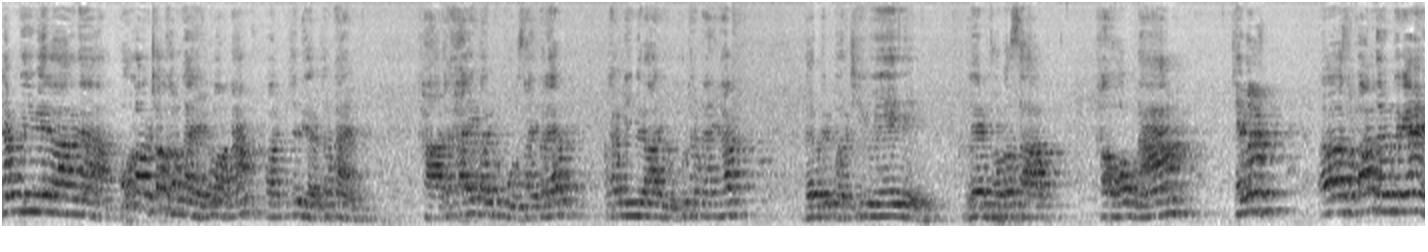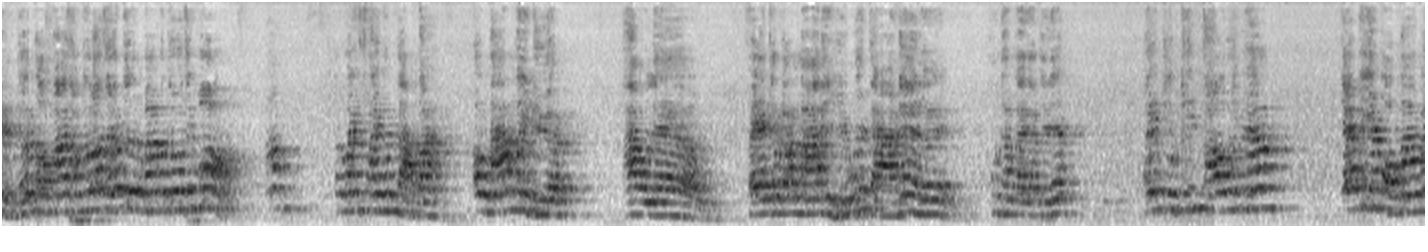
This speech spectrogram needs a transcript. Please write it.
ยังมีเวลาเนี่ยพวกเราชอบทำไงระหว่างน้ำก่อนจะเดือดทำไงขาตะไคร้ใบมะกรูดใส่ไปแล้ว ยังมีเวลาอยู่คุณทำไงครับ เดินไปเปิดทีวี เล่นโทรศัพท์ เข้าห้องน้ำใช่ไหมเออสภาพกหนึ่งเป็นไง เดินออกมาทำธุระเสร็จแล้วเดินมาประตูที่หม้อเอ้าทำไมไฟมันดับอะ เอาน้ำไม่เดือดเอาแล้วแฟนกำลังมาหิวให้ด่าแน่เลย คุณทำอะไรกันทีเนี้ยไอ้จุดที่เตาใช่ไหมครับแก๊สนี่ยังออกมาไหม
